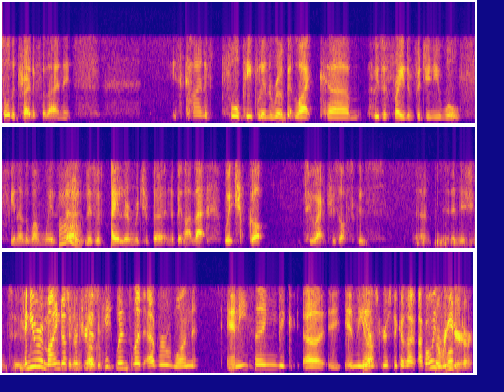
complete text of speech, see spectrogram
saw the trailer for that, and it's it's kind of four people in a room, a bit like um, Who's Afraid of Virginia Woolf, you know, the one with uh, Mm. Elizabeth Taylor and Richard Burton, a bit like that, which got two actress Oscars. Uh, in addition to Can you remind us, Richard, has. Kate Winslet ever won anything bec- uh, in the Yeah. Oscars? Because I, I've always The loved Reader. her.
